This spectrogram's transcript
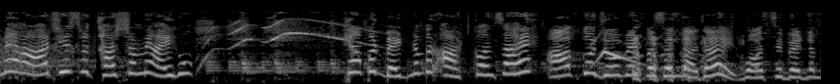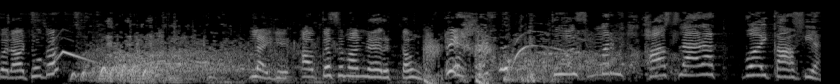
मैं आज ही वृद्धाश्रम में आई हूँ यहाँ पर बेड नंबर आठ कौन सा है आपको जो बेड पसंद आ जाए बहुत से बेड नंबर आठ होगा लाइए आपका सामान मैं रखता हूँ हौसला रख वही काफ़ी है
